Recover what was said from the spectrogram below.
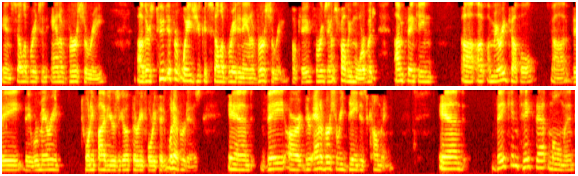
and celebrates an anniversary, uh, there's two different ways you could celebrate an anniversary. Okay, for example, it's probably more, but I'm thinking uh, a, a married couple, uh, they they were married 25 years ago, 30, 40, 50, whatever it is, and they are their anniversary date is coming, and they can take that moment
